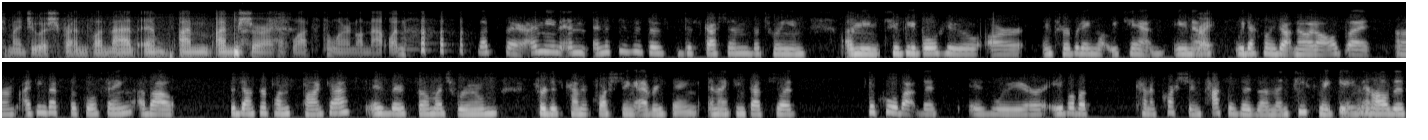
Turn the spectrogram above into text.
to my Jewish friends on that, and I'm I'm sure I have lots to learn on that one. That's fair. I mean, and and this is just a discussion between, I mean, two people who are interpreting what we can. You know, right. we definitely don't know it all, but um, I think that's the cool thing about the Dunker Punks podcast is there's so much room for just kind of questioning everything, and I think that's what's so cool about this is we're able to kind of question pacifism and peacemaking and all this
